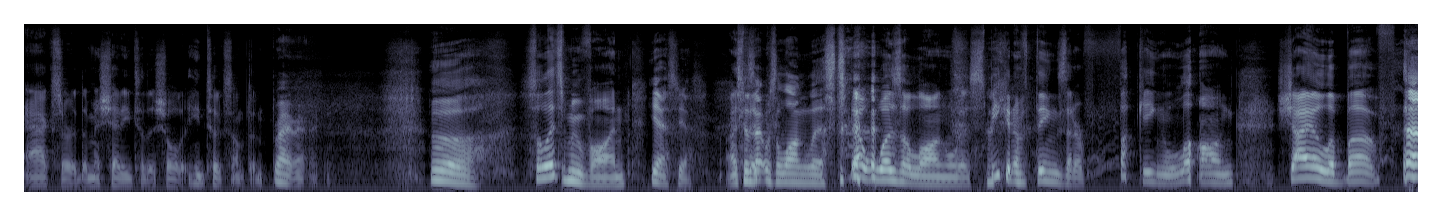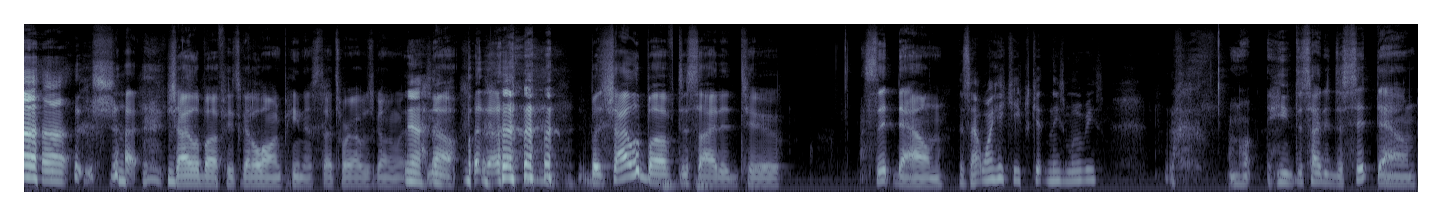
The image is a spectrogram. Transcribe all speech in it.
axe or the machete to the shoulder. He took something. Right, right, right. Ugh. So let's move on. Yes, yes. Because that was a long list. that was a long list. Speaking of things that are fucking long, Shia LaBeouf. Shia, Shia LaBeouf, he's got a long penis. That's where I was going with it. Yeah. No, but uh, but Shia LaBeouf decided to sit down. Is that why he keeps getting these movies? He decided to sit down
